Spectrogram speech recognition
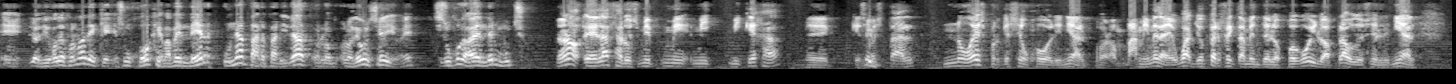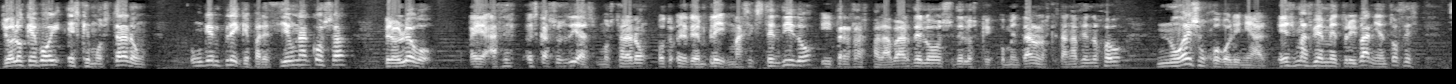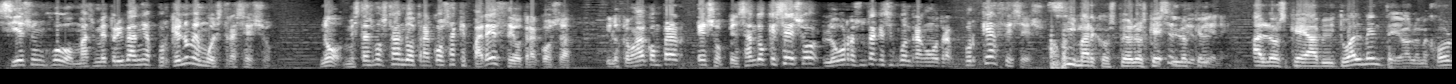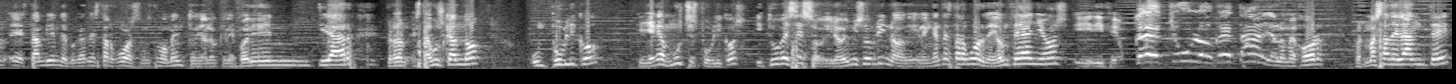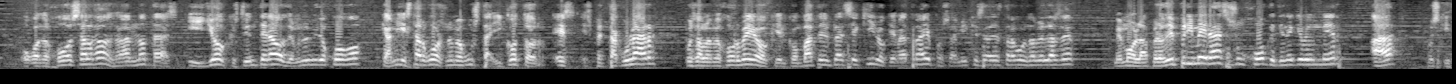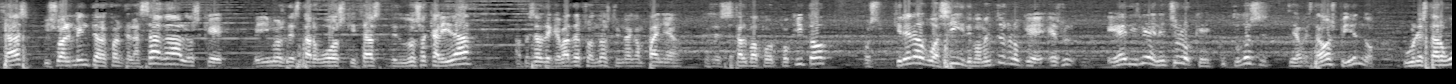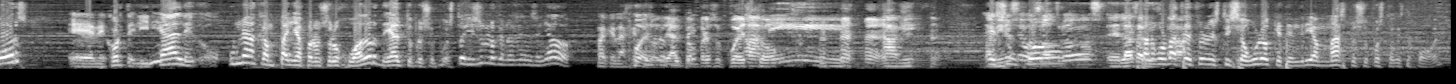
Eh, lo digo de forma de que es un juego que va a vender una barbaridad. Os lo, os lo digo en serio, ¿eh? Es un juego que va a vender mucho. No, no, eh, Lazarus, mi, mi, mi, mi queja, eh, que sí. no es tal, no es porque sea un juego lineal. Bueno, a mí me da igual, yo perfectamente lo juego y lo aplaudo, es el lineal. Yo lo que voy es que mostraron un gameplay que parecía una cosa, pero luego eh, hace escasos días mostraron otro, el gameplay más extendido y tras las palabras de los, de los que comentaron, los que están haciendo el juego, no es un juego lineal, es más bien Metroidvania. Entonces, si es un juego más Metroidvania, ¿por qué no me muestras eso? No, me estás mostrando otra cosa que parece otra cosa. Y los que van a comprar eso pensando que es eso, luego resulta que se encuentran con otra. ¿Por qué haces eso? Sí, Marcos, pero los que, ¿Qué sentido los que tiene? a los que habitualmente, o a lo mejor eh, están viendo el podcast de Star Wars en este momento y a lo que le pueden tirar, perdón, está buscando un público que llega a muchos públicos y tú ves eso y lo ve mi sobrino que le encanta Star Wars de 11 años y dice, ¡qué chulo, qué tal! Y a lo mejor, pues más adelante, o cuando el juego salga, os hagan notas, y yo que estoy enterado del mundo del videojuego, que a mí Star Wars no me gusta y KOTOR es espectacular, pues a lo mejor veo que el combate del plan Sekiro que me atrae, pues a mí que sea de Star Wars de láser, me mola. Pero de primeras es un juego que tiene que vender a, pues quizás visualmente a los fans de la saga, a los que venimos de Star Wars quizás de dudosa calidad, a pesar de que Battlefront 2 tiene una campaña que se salva por poquito, pues quieren algo así. De momento es lo que es EA y Disney han hecho lo que todos estábamos pidiendo. Un Star Wars eh, de corte lineal, de- una campaña para un solo jugador de alto presupuesto. Y eso es lo que nos han enseñado. Para que la gente Bueno, de alto presupuesto. A mí, a mí, a Es mí no un sé juego- vosotros, eh, Star Wars Battlefront estoy seguro que tendría más presupuesto que este juego. ¿eh?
